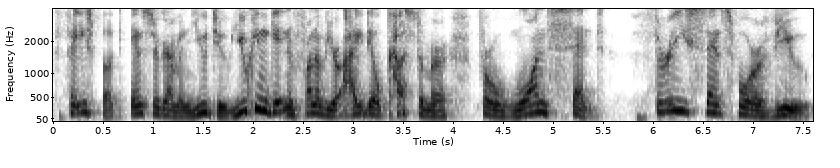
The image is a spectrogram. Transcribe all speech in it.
Facebook, Instagram and YouTube, you can get in front of your ideal customer for 1 cent, 3 cents for a view.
